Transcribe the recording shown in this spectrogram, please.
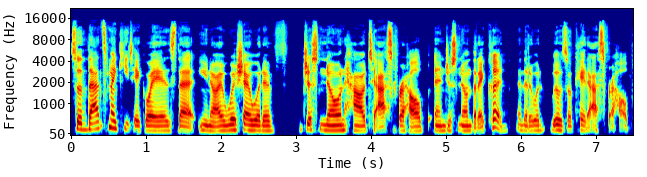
So that's my key takeaway is that, you know, I wish I would have just known how to ask for help and just known that I could and that it would, it was okay to ask for help.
